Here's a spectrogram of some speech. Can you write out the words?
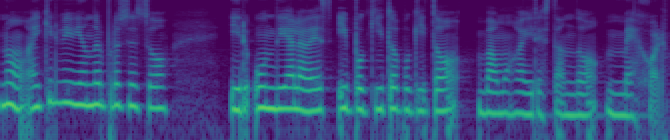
no, hay que ir viviendo el proceso, ir un día a la vez y poquito a poquito vamos a ir estando mejor.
